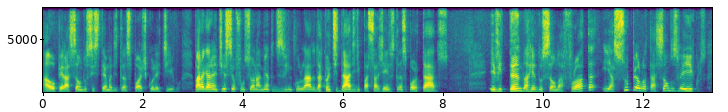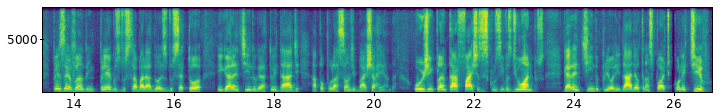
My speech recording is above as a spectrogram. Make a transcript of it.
à operação do sistema de transporte coletivo, para garantir seu funcionamento desvinculado da quantidade de passageiros transportados. evitando a redução da frota e a superlotação dos veículos, preservando empregos dos trabalhadores do setor e garantindo gratuidade à população de baixa renda. Urge implantar faixas exclusivas de ônibus, garantindo prioridade ao transporte coletivo,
